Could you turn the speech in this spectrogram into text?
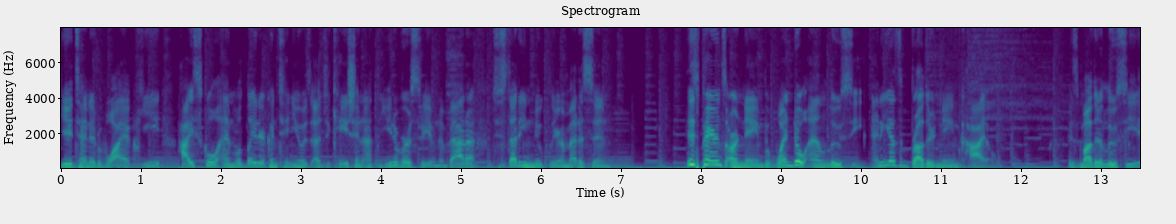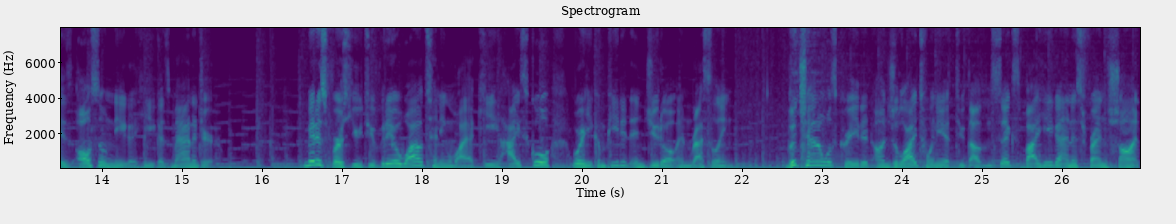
He attended Waiakea High School and would later continue his education at the University of Nevada to study nuclear medicine. His parents are named Wendell and Lucy, and he has a brother named Kyle. His mother Lucy is also Niga Higa's manager. He made his first YouTube video while attending Waiakea High School where he competed in judo and wrestling. The channel was created on July 20th, 2006 by Higa and his friend Sean,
